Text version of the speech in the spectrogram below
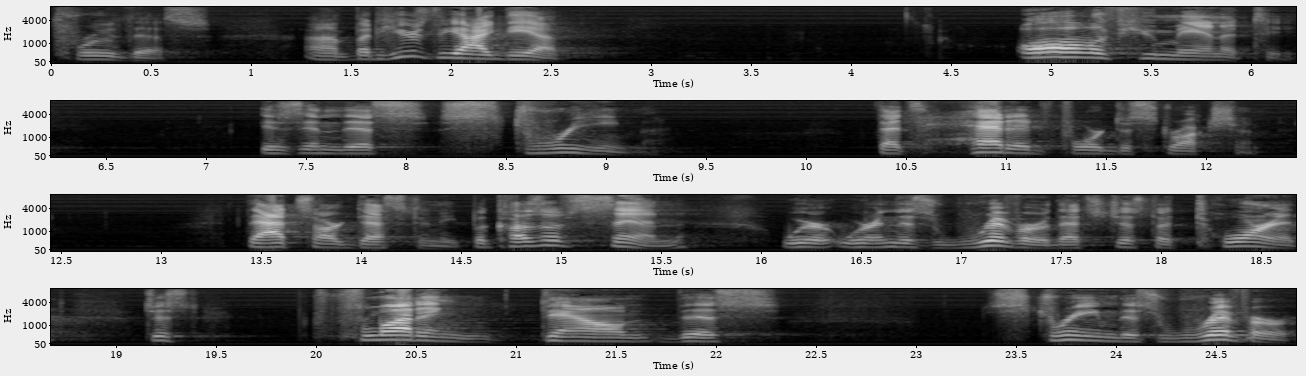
through this. Uh, but here's the idea all of humanity is in this stream that's headed for destruction. That's our destiny. Because of sin, we're, we're in this river that's just a torrent, just flooding down this stream, this river.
